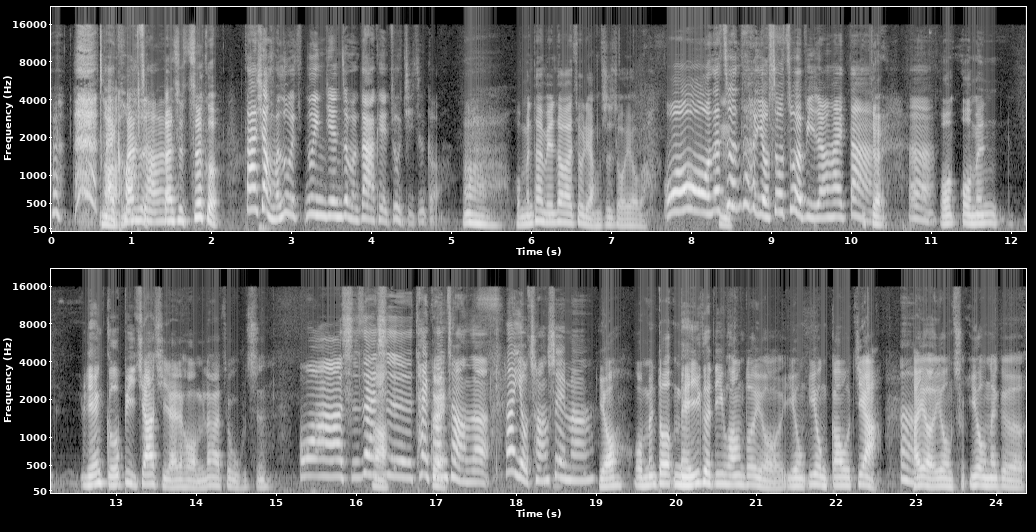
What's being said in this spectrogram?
太夸张了。但是这个，大家像我们录录音间这么大，可以住几只狗啊？我们那边大概住两只左右吧。哦，那真的有时候住的比人还大。对，嗯，我我们连隔壁加起来的话，我们大概住五只。哇，实在是太宽敞了。那有床睡吗？有，我们都每一个地方都有用用高架。还有用用那个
